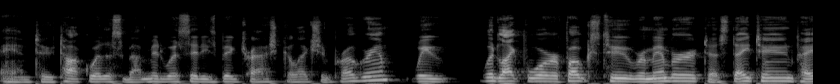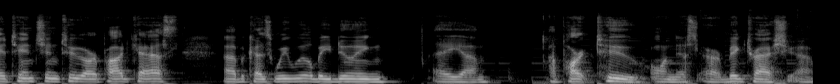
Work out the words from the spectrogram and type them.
and to talk with us about Midwest City's big trash collection program. We would like for folks to remember to stay tuned, pay attention to our podcast uh, because we will be doing a, um, a part two on this, our big trash uh,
